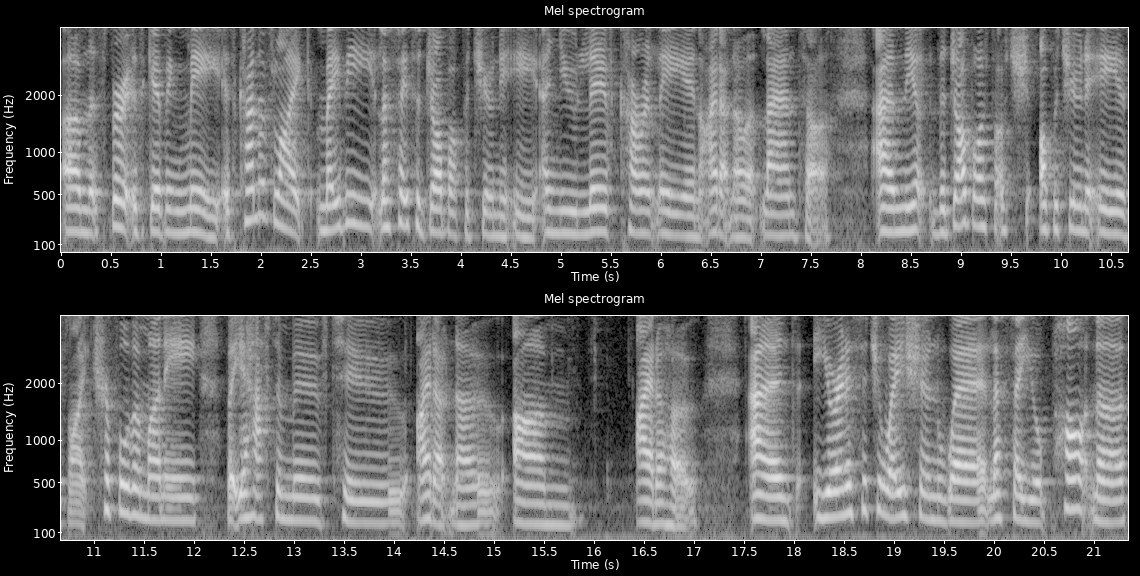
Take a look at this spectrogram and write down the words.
um, that spirit is giving me? It's kind of like maybe let's say it's a job opportunity and you live currently in i don't know atlanta and the the job opportunity is like triple the money but you have to move to i don't know um, idaho. And you're in a situation where let's say your partner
